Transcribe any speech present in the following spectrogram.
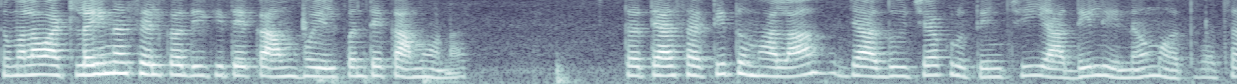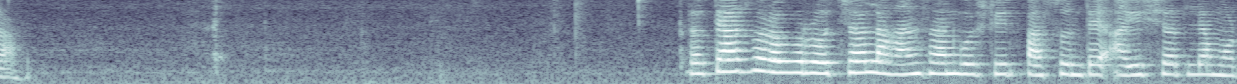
तुम्हाला वाटलंही नसेल कधी की ते काम होईल पण ते काम होणार. तर त्यासाठी तुम्हाला जादूच्या कृतींची यादी लिहिणं महत्त्वाचं आहे. तर त्याचबरोबर रोजच्या लहान सहान गोष्टींपासून ते आयुष्यातल्या मोठ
